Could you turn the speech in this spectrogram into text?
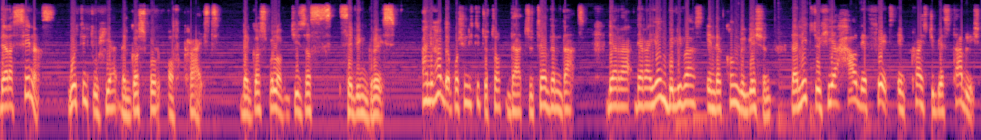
There are sinners waiting to hear the gospel of Christ, the gospel of Jesus' saving grace. And you have the opportunity to talk that, to tell them that. There are there are young believers in the congregation that need to hear how their faith in Christ to be established,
